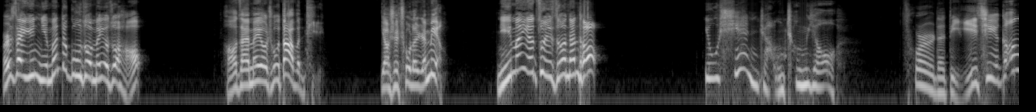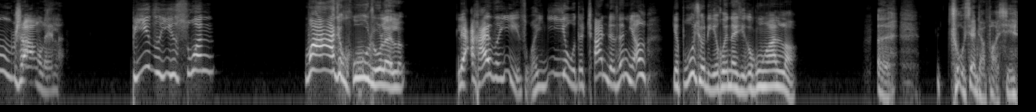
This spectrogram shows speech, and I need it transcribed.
而在于你们的工作没有做好。好在没有出大问题，要是出了人命，你们也罪责难逃。有县长撑腰，翠儿的底气更上来了。鼻子一酸，哇就哭出来了。俩孩子一左一右的搀着他娘，也不去理会那几个公安了。呃，楚县长放心，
